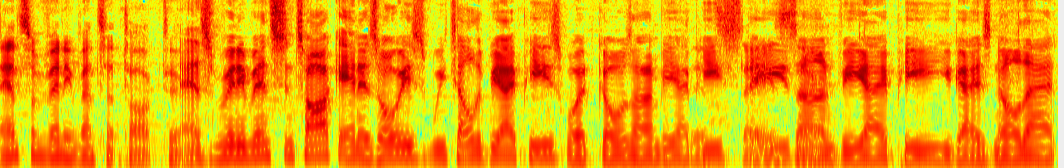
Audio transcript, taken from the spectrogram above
and some Vinnie Vincent talk too. And some Vinnie Vincent talk. And as always, we tell the VIPs what goes on VIP It stays, stays on VIP. You guys know that.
